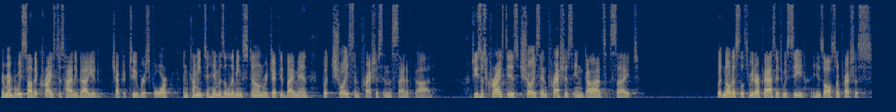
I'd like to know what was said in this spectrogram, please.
Remember, we saw that Christ is highly valued, chapter 2, verse 4, and coming to him as a living stone, rejected by men, but choice and precious in the sight of God. Jesus Christ is choice and precious in God's sight. But notice, let's read our passage. We see he's also precious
